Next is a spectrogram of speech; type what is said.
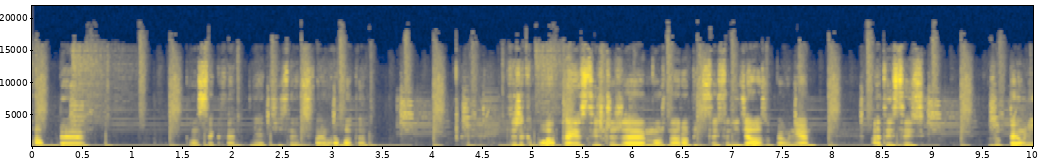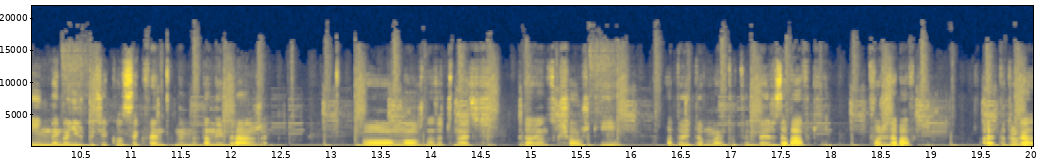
aby konsekwentnie cisnąć swoją robotę. Też taka pułapka jest jeszcze, że można robić coś, co nie działa zupełnie, ale to jest coś zupełnie innego niż bycie konsekwentnym w danej branży. Bo można zaczynać wydając książki, a dojść do momentu, w którym dajesz zabawki. Tworzysz zabawki. Ale ta droga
